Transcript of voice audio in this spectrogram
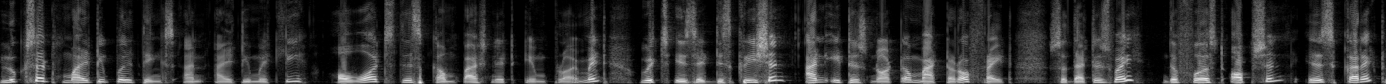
looks at multiple things things and ultimately awards this compassionate employment which is a discretion and it is not a matter of right. So that is why the first option is correct.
